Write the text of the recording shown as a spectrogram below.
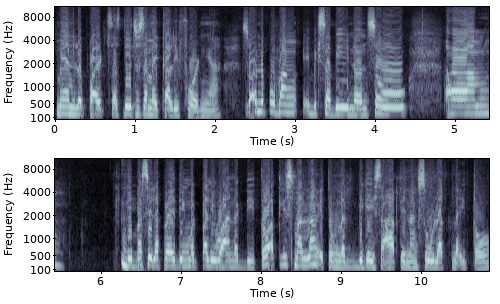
Menlo Park sa, dito sa may California. So ano po bang ibig sabihin nun? So, um, Di ba sila pwedeng magpaliwanag dito? At least man lang itong nagbigay sa atin ng sulat na ito.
